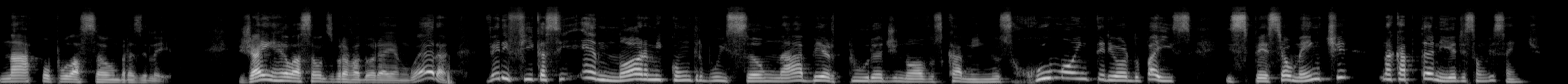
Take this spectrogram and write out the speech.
na população brasileira. Já em relação ao desbravador Ayanguera, verifica-se enorme contribuição na abertura de novos caminhos rumo ao interior do país, especialmente na capitania de São Vicente.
